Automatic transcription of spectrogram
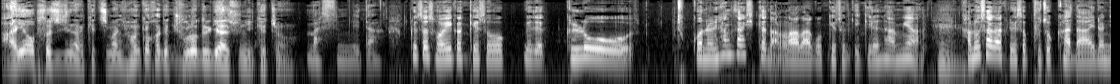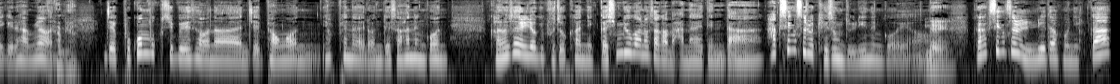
아예 없어지진 않겠지만 현격하게 줄어들게 할 수는 있겠죠. 맞습니다. 그래서 저희가 계속 이제 근로 조건을 향상시켜 달라라고 계속 얘기를 하면 음. 간호사가 그래서 부족하다 이런 얘기를 하면 하면 이제 보건복지부에서나 이제 병원 협회나 이런 데서 하는 건 간호사 인력이 부족하니까 신규 간호사가 많아야 된다. 학생 수를 계속 늘리는 거예요. 네. 그 학생 수를 늘리다 보니까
